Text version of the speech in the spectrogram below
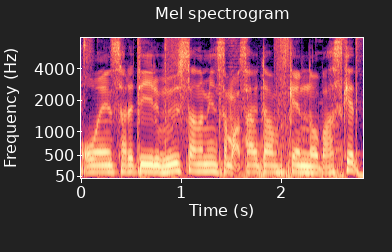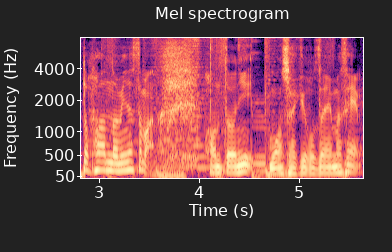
応援されているブースターの皆様埼玉県のバスケットファンの皆様本当に申し訳ございません。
